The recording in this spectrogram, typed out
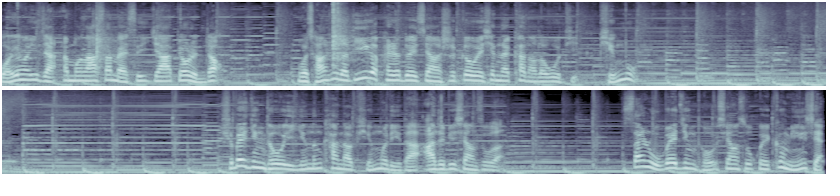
我用了一盏安蒙拉三百 C 加标准照。我尝试的第一个拍摄对象是各位现在看到的物体——屏幕。十倍镜头已经能看到屏幕里的 RGB 像素了，三十五倍镜头像素会更明显。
